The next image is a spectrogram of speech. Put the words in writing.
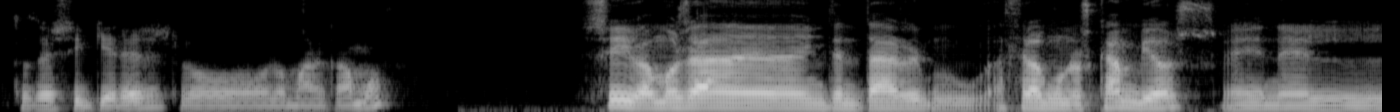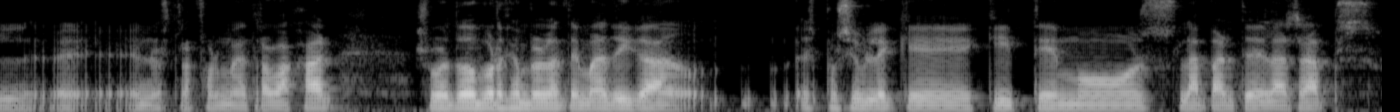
Entonces, si quieres, lo, marcamos. Sí, vamos a intentar hacer algunos cambios en, en nuestra forma de trabajar. Sobre todo, por ejemplo, la temática, es posible que quitemos la parte de las apps,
